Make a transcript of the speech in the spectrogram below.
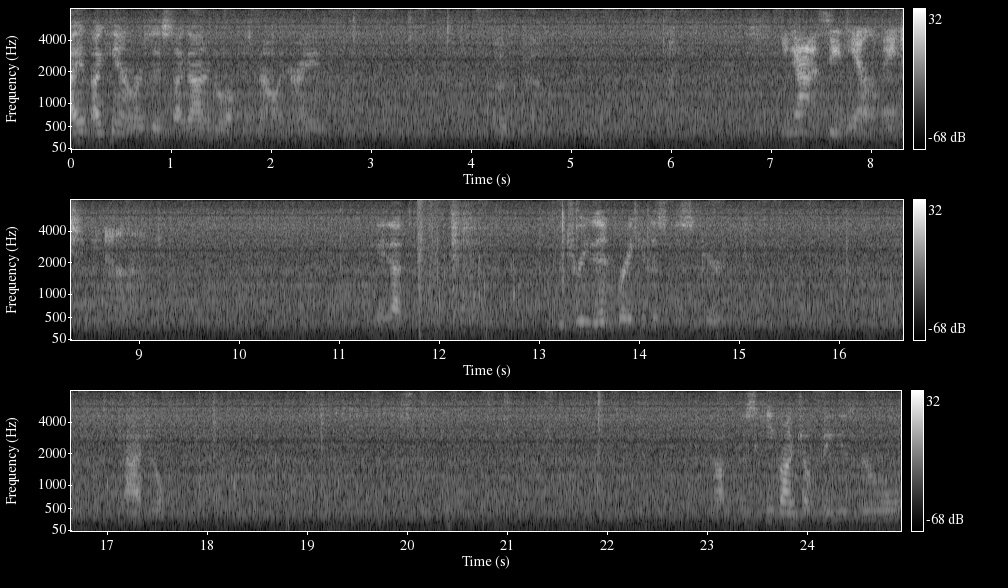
I I can't resist. I gotta go up this mountain, right? Okay. You gotta see the elevation, you know. Okay, that the tree didn't break. It just disappeared. Casual. Uh, just keep on jumping is the rule.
